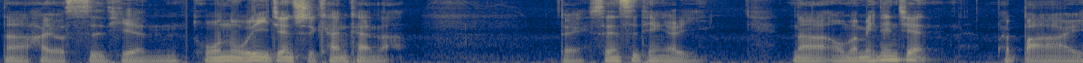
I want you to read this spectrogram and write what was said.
那还有四天，我努力坚持看看啦。对，三四天而已。那我们明天见，拜拜。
